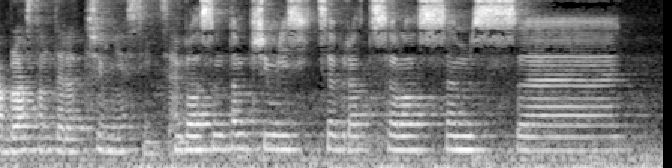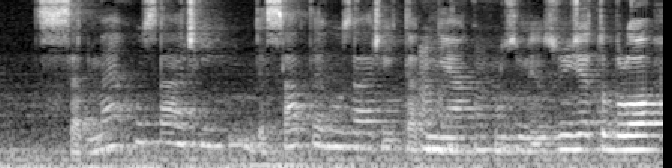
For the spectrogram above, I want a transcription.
A byla jsem teda tři měsíce? Byla jsem tam tři měsíce, vracela jsem se 7. září, 10. září, tak mm-hmm. nějak plus minus. že to bylo,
